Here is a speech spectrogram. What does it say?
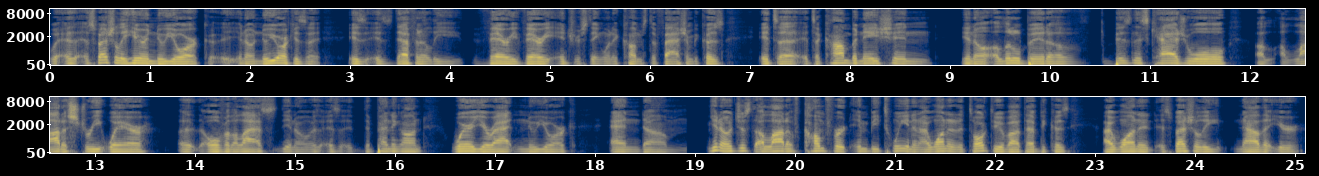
especially here in New York, you know, New York is a is is definitely very, very interesting when it comes to fashion because it's a, it's a combination, you know, a little bit of business casual, a, a lot of streetwear uh, over the last, you know, as, as, depending on where you're at in New York and, um, you know, just a lot of comfort in between. And I wanted to talk to you about that because I wanted, especially now that you're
